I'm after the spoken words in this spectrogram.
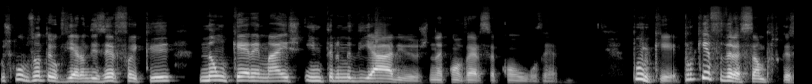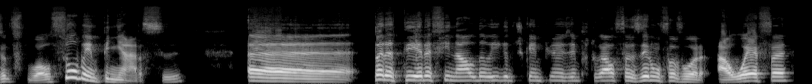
Os clubes ontem o que vieram dizer foi que não querem mais intermediários na conversa com o governo. Porquê? Porque a Federação Portuguesa de Futebol soube empenhar-se uh, para ter a final da Liga dos Campeões em Portugal, fazer um favor à UEFA,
